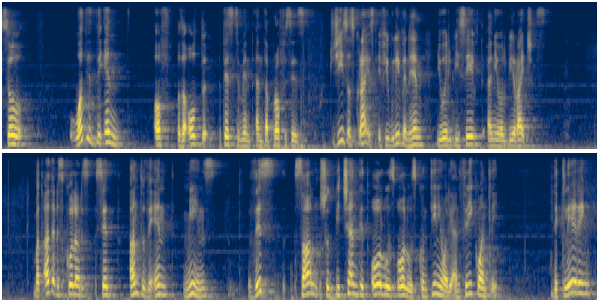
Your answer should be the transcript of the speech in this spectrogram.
So, what is the end of the Old Testament and the prophecies? Jesus Christ. If you believe in Him, you will be saved and you will be righteous. But other scholars said, unto the end means this psalm should be chanted always, always, continually, and frequently, declaring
